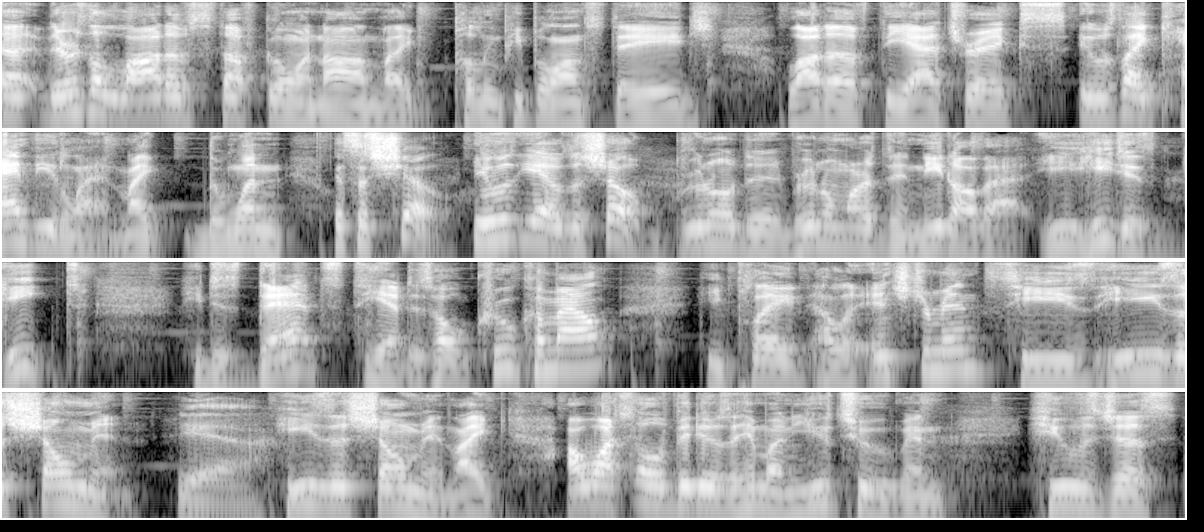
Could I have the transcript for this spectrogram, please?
Uh, there was a lot of stuff going on, like pulling people on stage, a lot of theatrics. It was like Candyland, like the one. It's a show. It was yeah, it was a show. Bruno did, Bruno Mars didn't need all that. He he just geeked. He just danced. He had his whole crew come out. He played hella instruments. He's he's a showman. Yeah. He's a showman. Like I watched old videos of him on YouTube, and he was just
